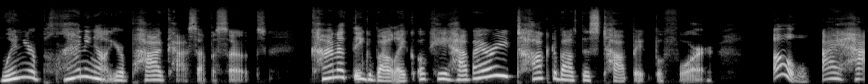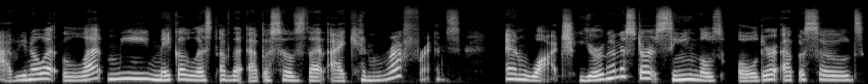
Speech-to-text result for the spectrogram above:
when you're planning out your podcast episodes, kind of think about like, okay, have I already talked about this topic before? Oh, I have. You know what? Let me make a list of the episodes that I can reference and watch. You're going to start seeing those older episodes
